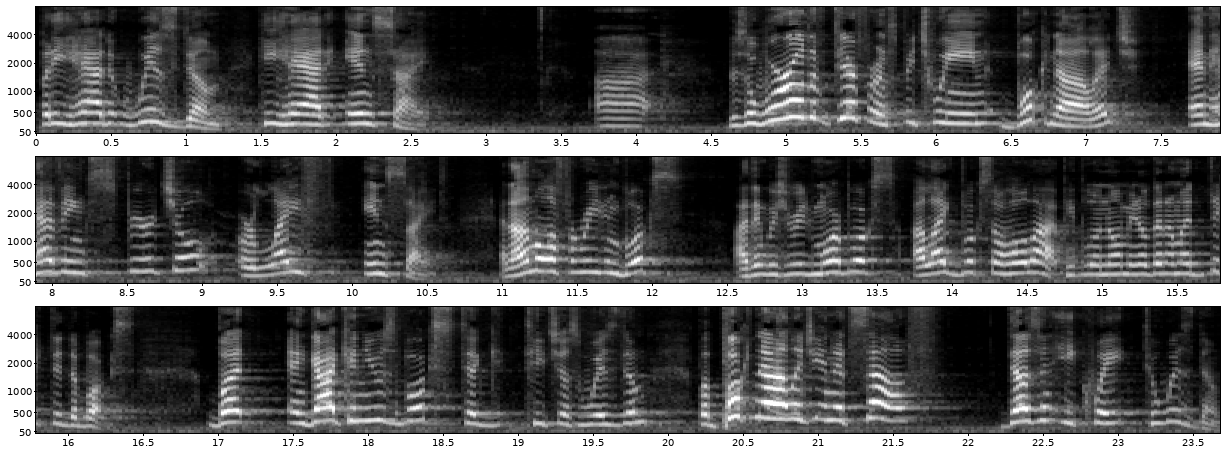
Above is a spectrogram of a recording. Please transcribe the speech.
but he had wisdom. He had insight. Uh, there's a world of difference between book knowledge and having spiritual or life insight. And I'm all for reading books. I think we should read more books. I like books a whole lot. People who know me know that I'm addicted to books. But, and God can use books to g- teach us wisdom, but book knowledge in itself doesn't equate to wisdom.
